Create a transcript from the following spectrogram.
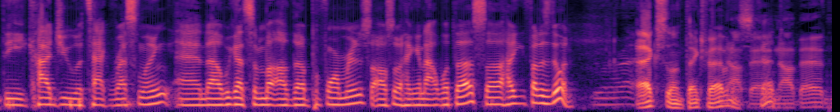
the Kaiju Attack Wrestling. And uh, we got some other performers also hanging out with us. Uh, how you fellas doing? Doing all right. Excellent. Thanks for having us. Not us. bad, not bad.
